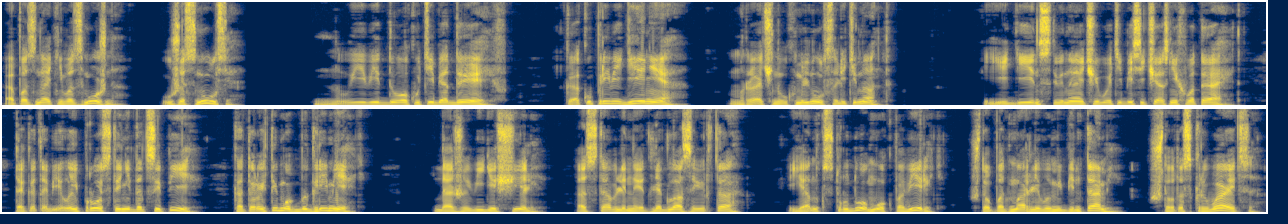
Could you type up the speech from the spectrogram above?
опознать невозможно, ужаснулся. «Ну и видок у тебя, Дэйв! Как у привидения!» — мрачно ухмыльнулся лейтенант. «Единственное, чего тебе сейчас не хватает, так это белой простыни до цепи, которой ты мог бы греметь. Даже видя щели, оставленные для глаза и рта, Янг с трудом мог поверить, что под марлевыми бинтами что-то скрывается.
